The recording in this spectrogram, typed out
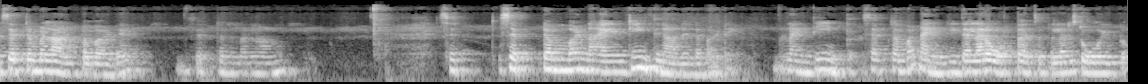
സെപ്റ്റംബറിലാണ് ഇപ്പൊ ബർത്ത്ഡേ സെപ്റ്റംബറിലാണ്. സെപ്- സെപ്റ്റംബർ നയന്റീൻത്തിനാണ് എന്റെ ബർത്ത്ഡേ നയന്റീൻത്ത് സെപ്റ്റംബർ സ്റ്റോറി ഇട്ടു.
